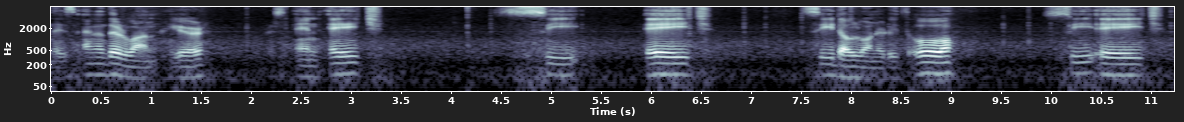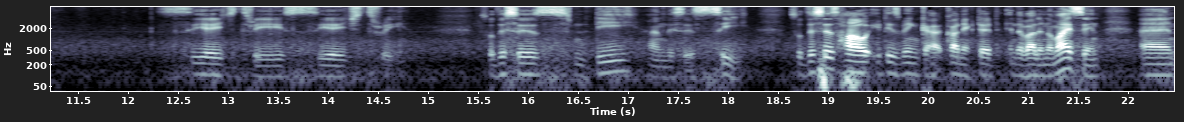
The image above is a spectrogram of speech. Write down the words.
there is another one here is NH, CH, C double bonded with O, CH, CH3, CH3. So, this is D and this is C. So, this is how it is being connected in the valinomycin and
